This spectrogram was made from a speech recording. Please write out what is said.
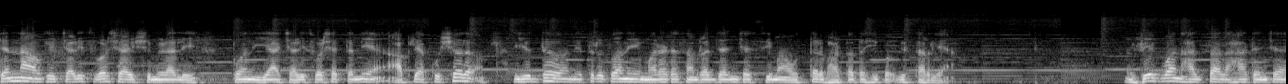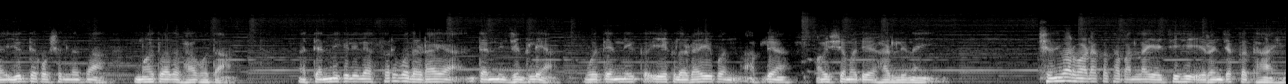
त्यांना अवघे चाळीस वर्ष आयुष्य मिळाले. पण या चाळीस वर्षात त्यांनी आपल्या कुशल युद्ध नेतृत्वाने मराठा साम्राज्यांच्या सीमा उत्तर भारतातही प- विस्तारल्या. वेगवान हालचाल हा त्यांच्या युद्ध कौशल्याचा महत्त्वाचा भाग होता. त्यांनी केलेल्या सर्व लढाया त्यांनी जिंकल्या व त्यांनी क- एक लढाई पण आपल्या आयुष्यामध्ये हारली नाही. शनिवार वाडा कसा बांधला याची ही रंजक कथा आहे.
